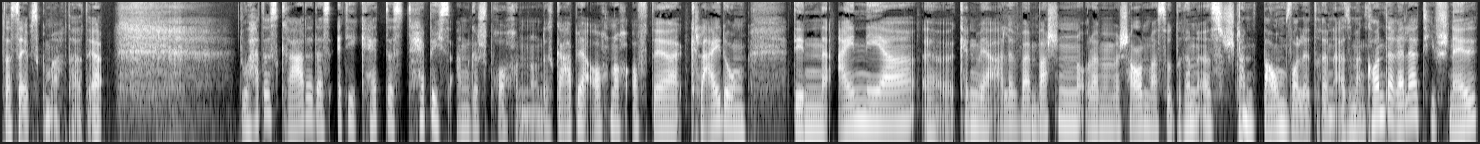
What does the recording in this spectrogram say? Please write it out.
das selbst gemacht hat, ja. Du hattest gerade das Etikett des Teppichs angesprochen und es gab ja auch noch auf der Kleidung den Einnäher, äh, kennen wir ja alle beim Waschen oder wenn wir schauen, was so drin ist, stand Baumwolle drin. Also man konnte relativ schnell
